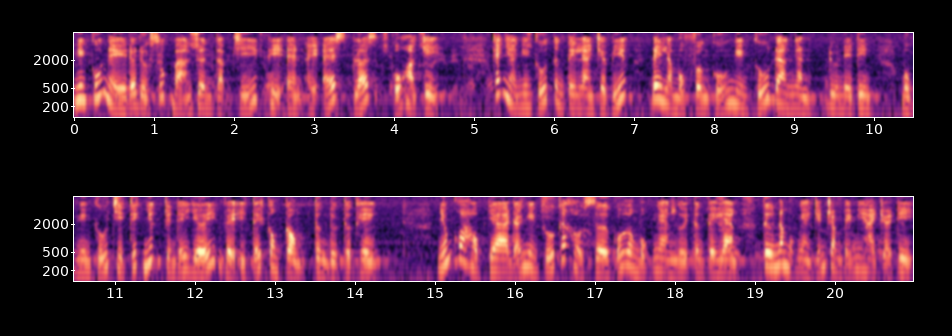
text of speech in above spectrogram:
Nghiên cứu này đã được xuất bản trên tạp chí PNAS Plus của Hoa Kỳ. Các nhà nghiên cứu Tân Tây Lan cho biết đây là một phần của nghiên cứu đa ngành Dunedin, một nghiên cứu chi tiết nhất trên thế giới về y tế công cộng từng được thực hiện. Nhóm khoa học gia đã nghiên cứu các hồ sơ của hơn 1.000 người Tân Tây Lan từ năm 1972 trở đi.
